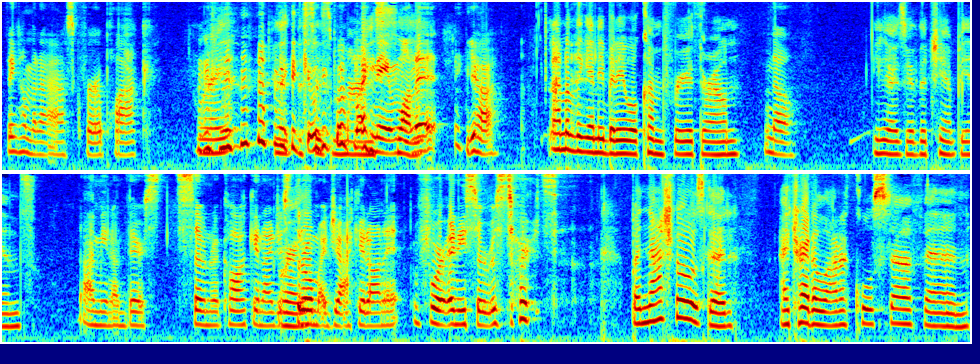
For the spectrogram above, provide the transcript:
I think I'm gonna ask for a plaque. Right? Like, Can we put my my name on it? Yeah. I don't think anybody will come for your throne. No. You guys are the champions. I mean, I'm there seven o'clock, and I just Right. throw my jacket on it before any service starts. But Nashville was good. I tried a lot of cool stuff and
